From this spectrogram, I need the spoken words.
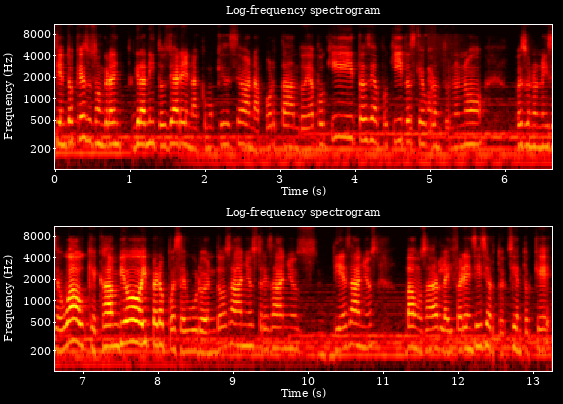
Siento que esos son granitos de arena como que se van aportando de a poquitos, de a poquitos, que pronto uno no, pues uno no dice, wow, qué cambio hoy, pero pues seguro en dos años, tres años, diez años, vamos a ver la diferencia y cierto, siento que,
